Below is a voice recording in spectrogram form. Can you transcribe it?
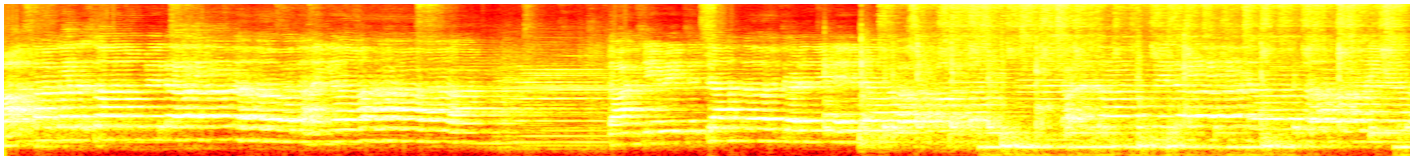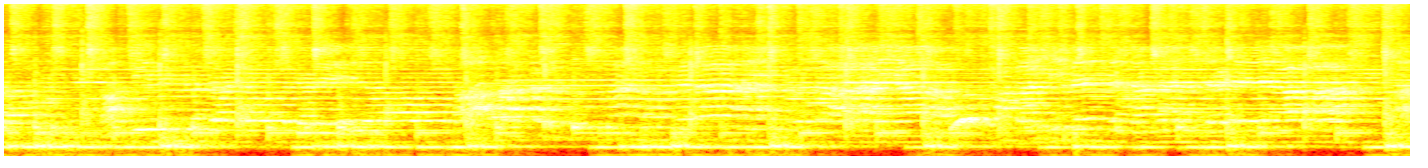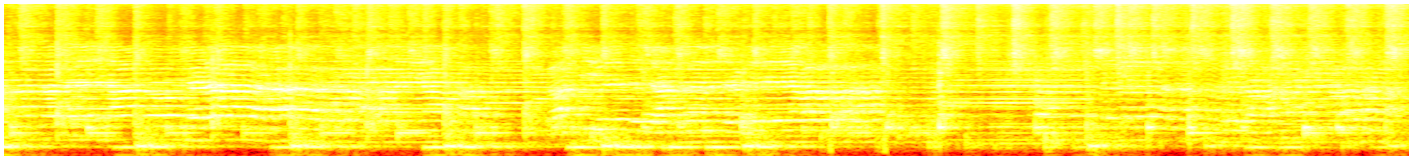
ਮਾਤਾ ਕਦ ਸਾਨੂੰ ਮਿਲਣ। ਵਧਾਈਆਂ ਕਾਚੀ ਵਿੱਚ ਚੰਨ ਚੜ੍ਹੇਆ ਕਦ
